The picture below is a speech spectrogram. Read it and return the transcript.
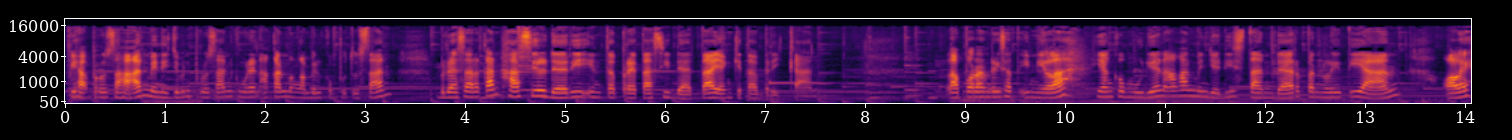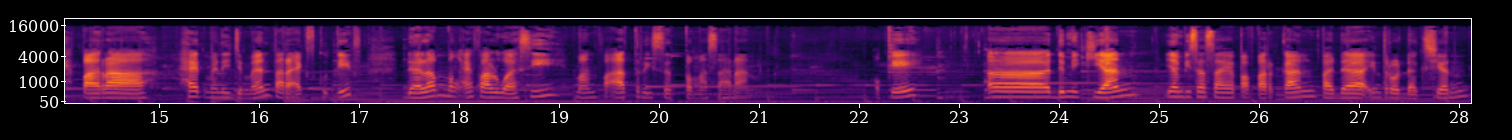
pihak perusahaan, manajemen perusahaan kemudian akan mengambil keputusan berdasarkan hasil dari interpretasi data yang kita berikan. Laporan riset inilah yang kemudian akan menjadi standar penelitian oleh para head management, para eksekutif dalam mengevaluasi manfaat riset pemasaran. Oke, uh, demikian yang bisa saya paparkan pada introduction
